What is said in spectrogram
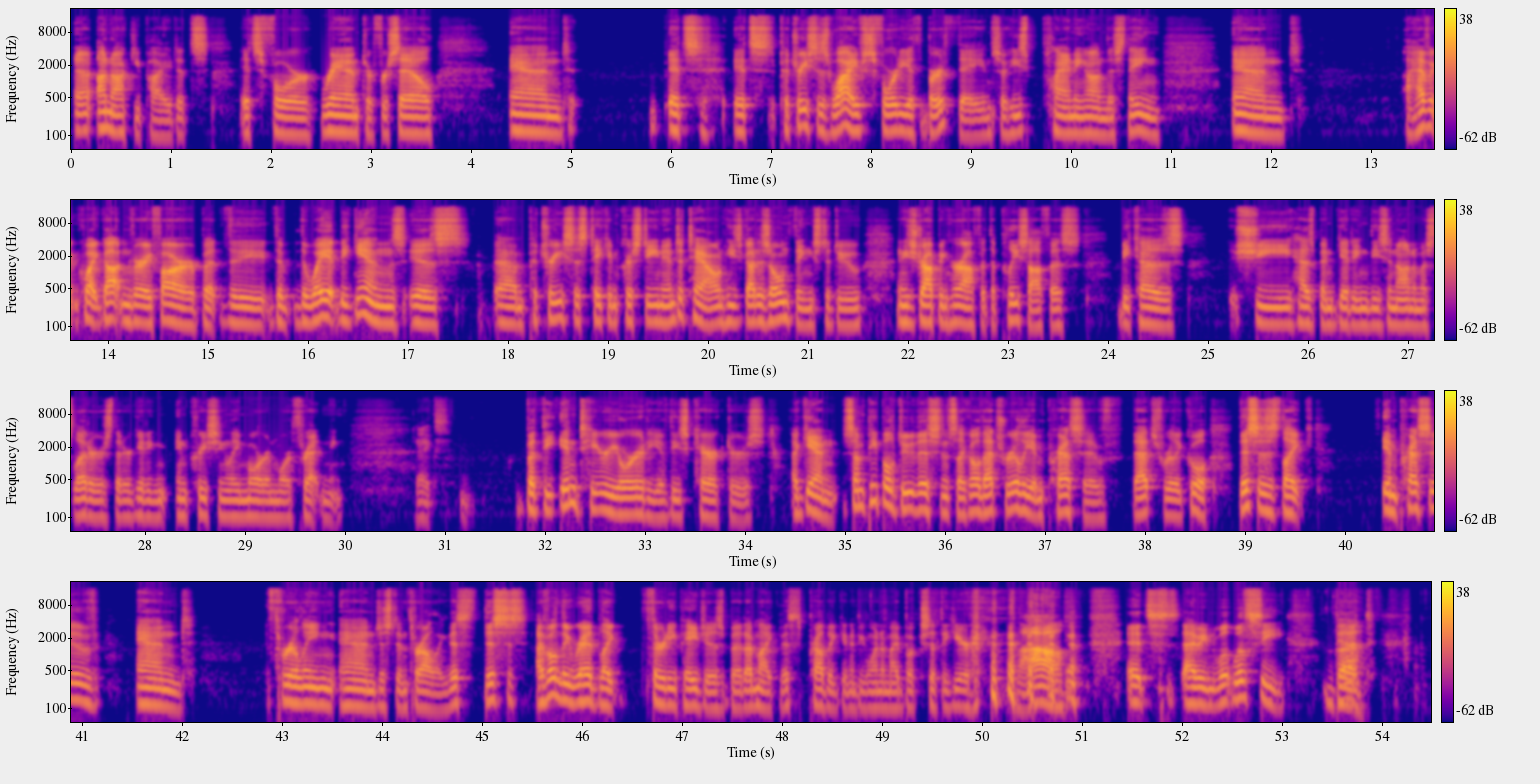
uh, unoccupied. It's it's for rent or for sale, and it's it's Patrice's wife's 40th birthday, and so he's planning on this thing, and I haven't quite gotten very far, but the the the way it begins is um, Patrice has taken Christine into town. He's got his own things to do, and he's dropping her off at the police office because she has been getting these anonymous letters that are getting increasingly more and more threatening. Thanks. But the interiority of these characters, again, some people do this and it's like, oh, that's really impressive. That's really cool. This is like impressive and thrilling and just enthralling. This this is I've only read like 30 pages, but I'm like, this is probably going to be one of my books of the year. Wow. it's, I mean, we'll, we'll see, but.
